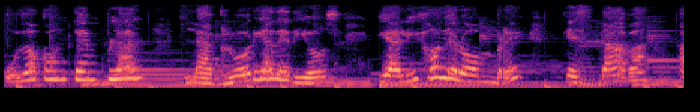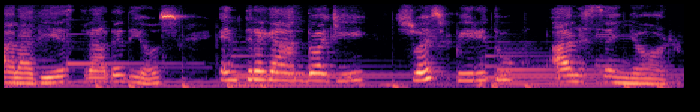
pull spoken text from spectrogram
pudo contemplar la gloria de Dios y al Hijo del Hombre que estaba a la diestra de Dios, entregando allí su espíritu al Señor.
